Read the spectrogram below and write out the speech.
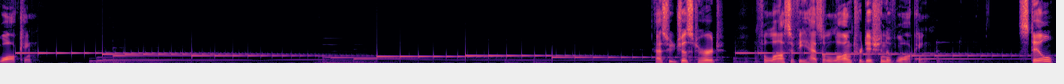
Walking. As you just heard, philosophy has a long tradition of walking. Still,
